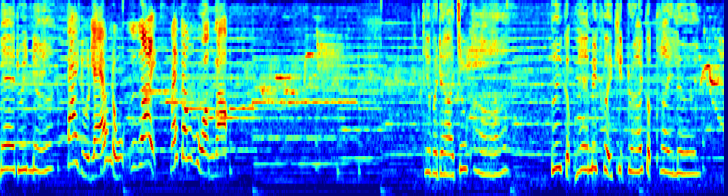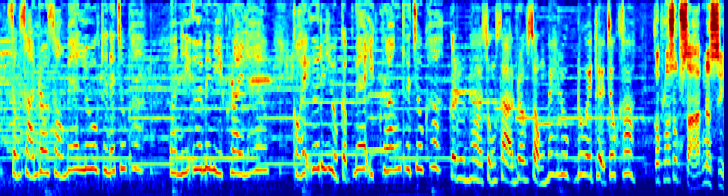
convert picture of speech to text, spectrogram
แม่ด้วยนะ ได้อยู่แล้วหนูเอื้อย ไม่ต้องห่วงหรอก เทวดาเจ้าขาเอ้ยกับแม่ไม่เคยคิดร้ายกับใครเลย สงสารเราสองแม่ลูกเถอะนะเจ้าค่ะตอนนี้เอ้ยไม่มีใครแล้ว ขอให้เอ้ยได้อยู่กับแม่อีกครั้งเถอะเจ้าค่ะ กรุณาสงสารเราสองแม่ลูกด้วยเถอะเจ้าค่ะ ก็เพราะสงสารนะสิ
